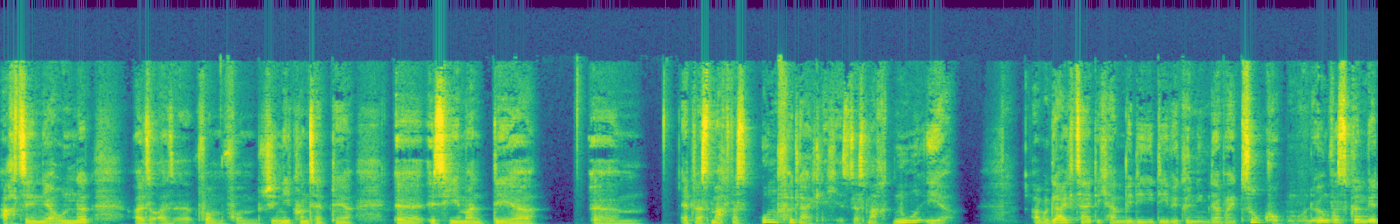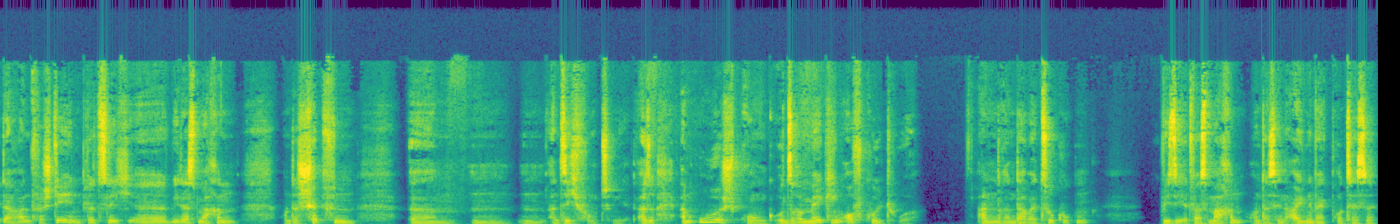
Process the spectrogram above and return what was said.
18. Jahrhundert, also, also vom, vom Geniekonzept her, äh, ist jemand, der ähm, etwas macht, was unvergleichlich ist. Das macht nur er. Aber gleichzeitig haben wir die Idee, wir können ihm dabei zugucken und irgendwas können wir daran verstehen, plötzlich, äh, wie das Machen und das Schöpfen ähm, an sich funktioniert. Also am Ursprung unserer Making-of-Kultur, anderen dabei zugucken, wie sie etwas machen und das in eigene Werkprozesse,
